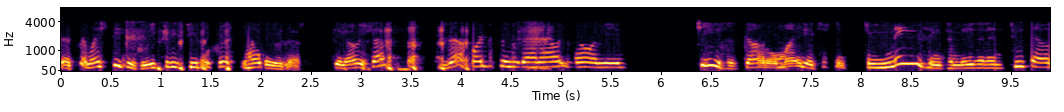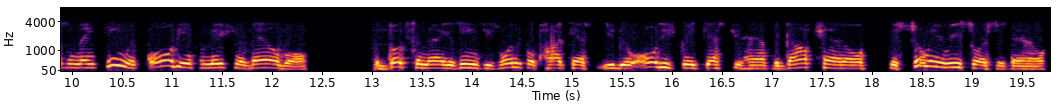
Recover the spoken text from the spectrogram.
that am I speaking Greek to these people, Chris? Help me with this. You know, is that is that hard to figure that out? You know, I mean, Jesus, God Almighty, it's just it's amazing to me that in 2019, with all the information available, the books and magazines, these wonderful podcasts you do, all these great guests you have, the Golf Channel, there's so many resources now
